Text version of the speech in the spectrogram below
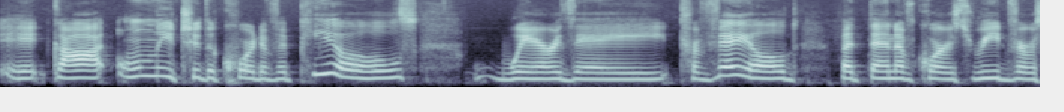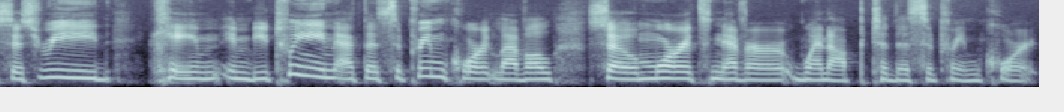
it got only to the Court of Appeals where they prevailed. But then, of course, Reed versus Reed came in between at the Supreme Court level. So Moritz never went up to the Supreme Court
